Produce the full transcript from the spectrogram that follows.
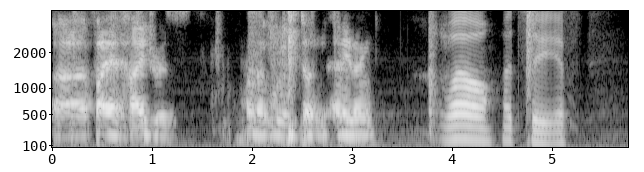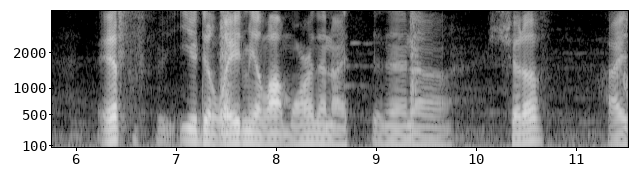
uh, if I had Hydras, how that would have done anything. Well, let's see if if you delayed me a lot more than I than uh should have. I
